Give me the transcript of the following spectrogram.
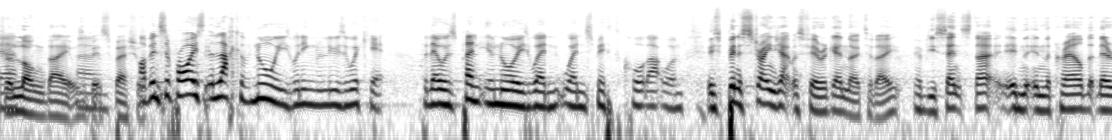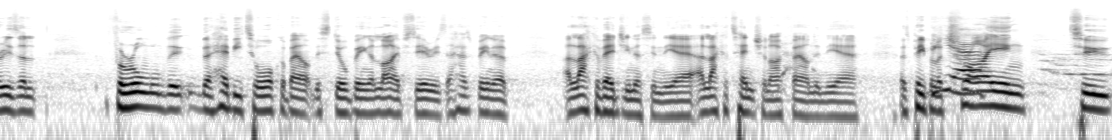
after yeah. a long day, it was a Um, bit special. I've been surprised at the lack of noise when England lose a wicket, but there was plenty of noise when, when Smith caught that one. It's been a strange atmosphere again, though. Today, have you sensed that in in the crowd that there is a, for all the the heavy talk about this still being a live series, there has been a, a lack of edginess in the air, a lack of tension I've found in the air, as people are Yeah. trying to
